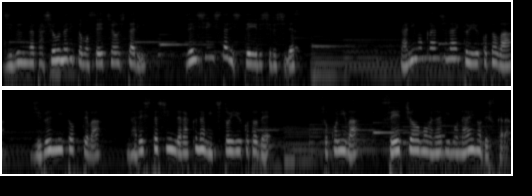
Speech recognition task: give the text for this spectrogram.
自分が多少なりとも成長したり、前進したりしている印です。何も感じないということは自分にとっては慣れ親しんだ楽な道ということで、そこには成長も学びもないのですから。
